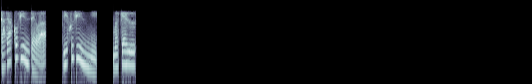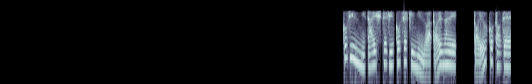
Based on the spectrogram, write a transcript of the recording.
ただ個人では、理不尽に、負ける。個人に対して自己責任は問えない、ということで。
